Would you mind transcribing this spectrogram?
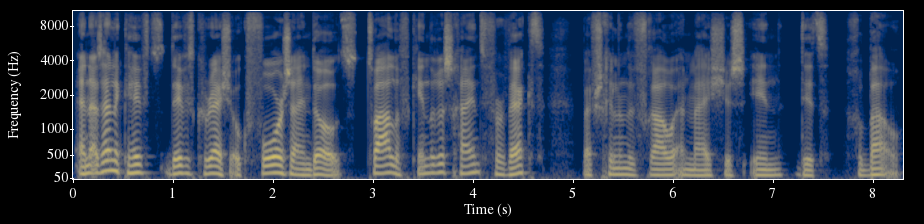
En uiteindelijk heeft David Koresh ook voor zijn dood twaalf kinderen schijnt verwekt bij verschillende vrouwen en meisjes in dit gebouw.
